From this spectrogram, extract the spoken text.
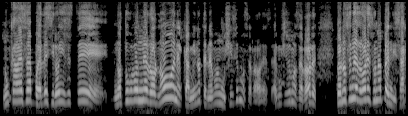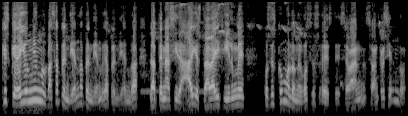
nunca vas a poder decir, oye, este no tuvo un error. No, en el camino tenemos muchísimos errores, hay muchísimos errores. Pero no son errores, son aprendizajes que de ellos mismos vas aprendiendo, aprendiendo y aprendiendo. La tenacidad y estar ahí firme, pues es como los negocios este, se, van, se van creciendo.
